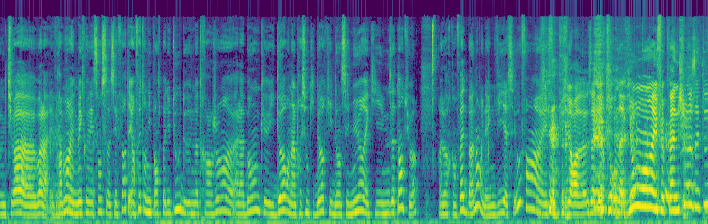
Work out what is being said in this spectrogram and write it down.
donc tu vois, euh, voilà, et vraiment une méconnaissance assez forte. Et en fait, on n'y pense pas du tout de notre argent à la banque. Il dort, on a l'impression qu'il dort, qu'il est dans ses murs et qu'il nous attend, tu vois. Alors qu'en fait, bah non, il a une vie assez ouf. Hein. Il fait plusieurs euh, allers-retours en avion, hein, il fait plein de choses et tout.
